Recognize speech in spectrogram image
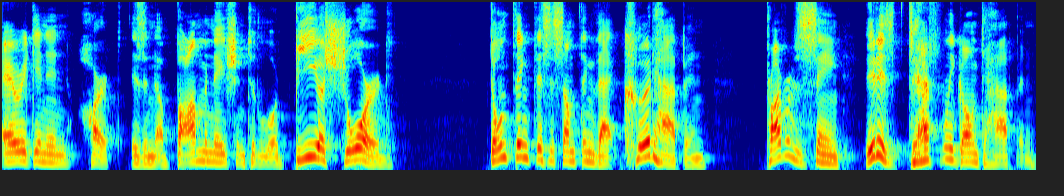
arrogant in heart is an abomination to the Lord. Be assured. Don't think this is something that could happen. Proverbs is saying it is definitely going to happen.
